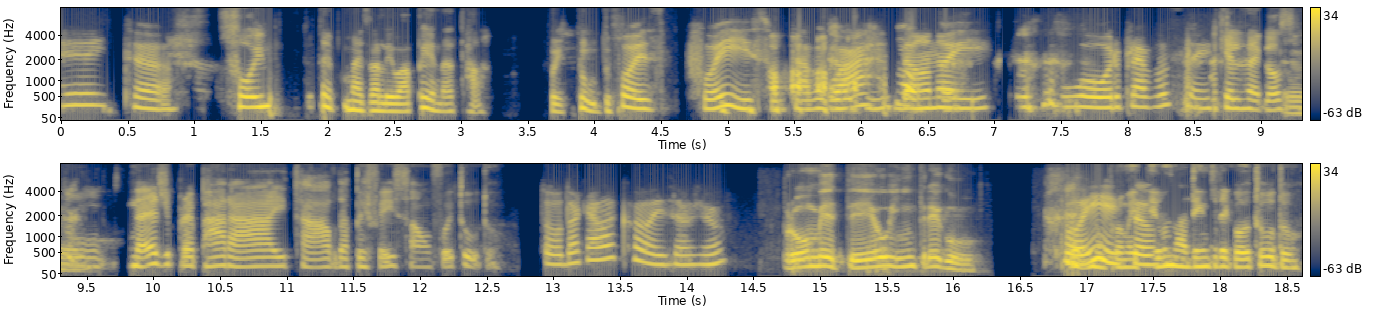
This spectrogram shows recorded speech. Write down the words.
Eita. Foi muito tempo, mas valeu a pena, tá? Foi tudo. Pois foi isso. Tava guardando aí o ouro pra você. Aquele negócio É. do, né, de preparar e tal, da perfeição, foi tudo. Toda aquela coisa, viu? Prometeu e entregou. Foi não isso. prometeu nada, entregou tudo.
